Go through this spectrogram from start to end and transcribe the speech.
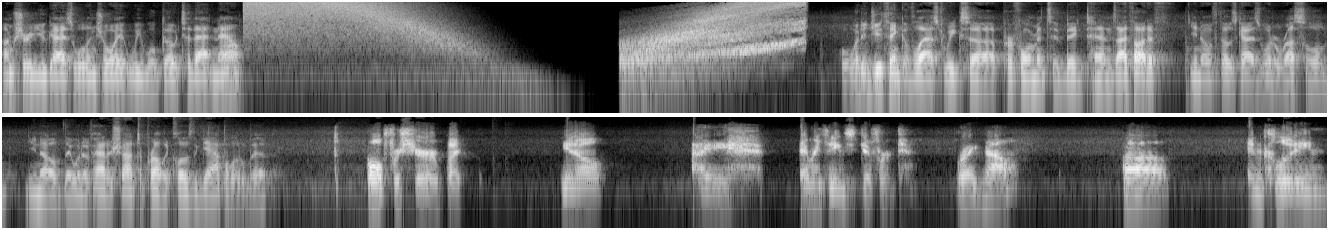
I'm sure you guys will enjoy it, we will go to that now. Well, what did you think of last week's uh, performance at Big Tens? I thought if you know if those guys would have wrestled, you know, they would have had a shot to probably close the gap a little bit. Oh, for sure, but you know, I everything's different right now, uh, including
